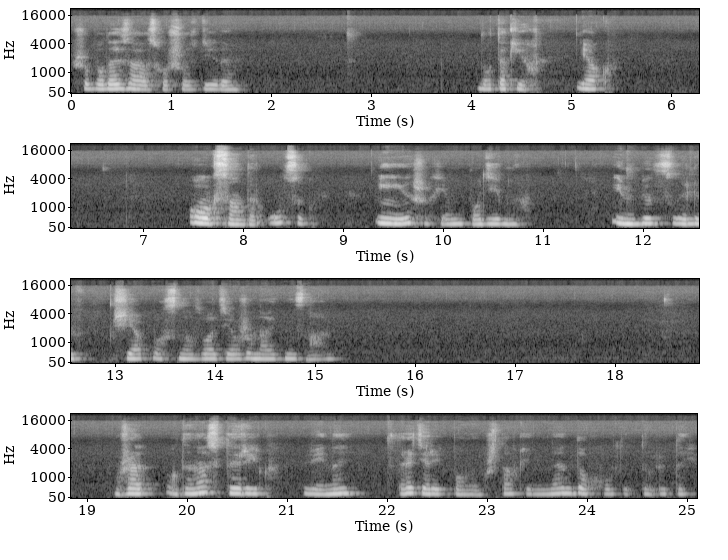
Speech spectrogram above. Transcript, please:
що бодай зараз хоч щось дійде до таких, як Олександр Усик і інших йому подібних імбецилів, чи як вас назвати, я вже навіть не знаю. Вже 11 рік війни, третій рік повномасштабки не доходить до людей.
